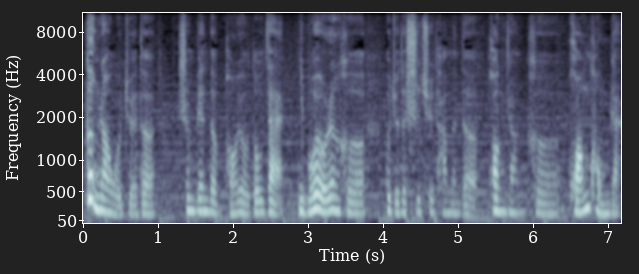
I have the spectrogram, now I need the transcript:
更让我觉得身边的朋友都在，你不会有任何会觉得失去他们的慌张和惶恐感。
